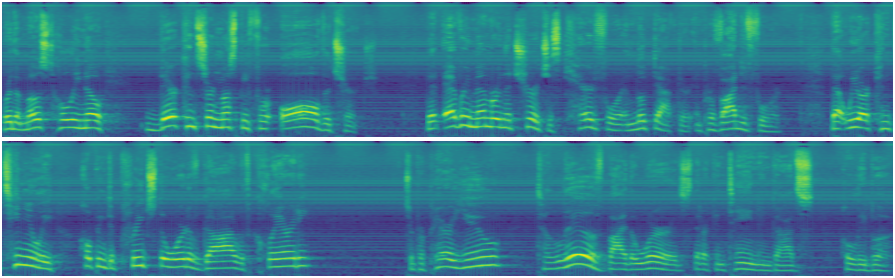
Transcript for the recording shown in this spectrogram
or the most holy. No, their concern must be for all the church. That every member in the church is cared for and looked after and provided for. That we are continually hoping to preach the word of God with clarity to prepare you to live by the words that are contained in God's holy book.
